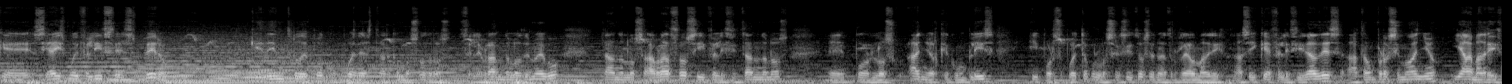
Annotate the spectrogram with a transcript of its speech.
que seáis muy felices, pero que dentro de poco pueda estar con vosotros celebrándolo de nuevo, dándonos abrazos y felicitándonos por los años que cumplís y por supuesto por los éxitos de nuestro Real Madrid. Así que felicidades, hasta un próximo año y a la Madrid.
